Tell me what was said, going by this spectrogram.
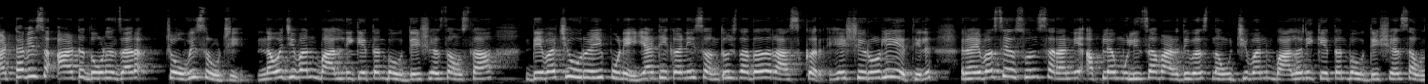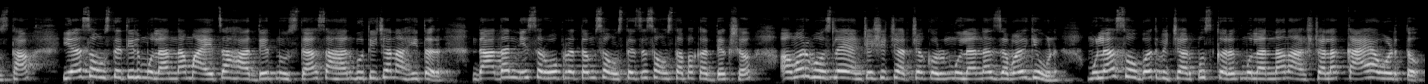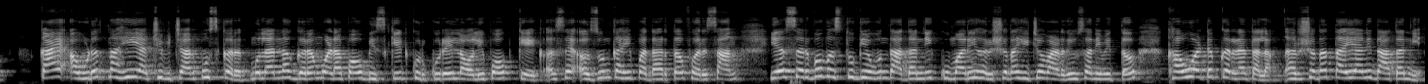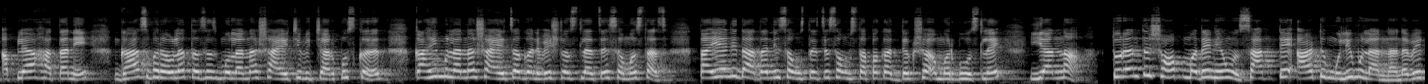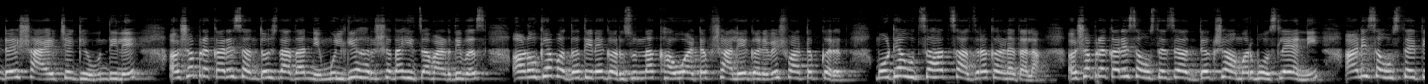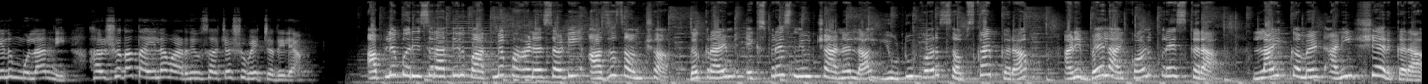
अठ्ठावीस आठ दोन हजार चोवीस रोजी नवजीवन बाल निकेतन बहुद्देशीय संस्था देवाची उरळी पुणे या ठिकाणी संतोषदादा रासकर हे शिरोली येथील रहिवासी असून सरांनी आपल्या मुलीचा वाढदिवस नवजीवन बालनिकेतन बहुद्देशीय संस्था या संस्थेतील मुलांना मायेचा हात देत नुसत्या सहानुभूतीच्या नाही तर दादांनी सर्वप्रथम संस्थेचे संस्थापक अध्यक्ष अमर भोसले यांच्याशी चर्चा करून मुलांना जवळ घेऊन मुलासोबत विचारपूस करत मुलांना नाश्त्याला काय आवडतं काय आवडत नाही याची विचारपूस करत मुलांना गरम vada pav biscuit Kurkure lollipop cake असे अजून काही पदार्थ फरसान या सर्व वस्तू घेऊन दादांनी कुमारी हर्षदा हिच्या वाढदिवसानिमित्त खाऊ वाटप करण्यात आला. हर्षदा ताई आणि दादांनी आपल्या हाताने घास भरवला तसेच मुलांना शाळेची विचारपूस करत काही मुलांना शाळेचा गणवेश नसल्याचे समजताच ताई आणि दादांनी संस्थेचे संस्थापक अध्यक्ष अमर भोसले यांना तुरंत शॉपमध्ये नेऊन सात ते आठ मुली मुलांना नवीन ड्रेस शाळेचे घेऊन दिले. अशा प्रकारे संतोष दादांनी मुलगी हर्षदा हिचा वाढदिवस अनोख्या पद्धतीने गरजूंना खाऊ वाटप शालेय गणवेश वाटप करत मोठ्या उत्साहात साजरा करण्यात आला. अशा प्रकारे संस्थेचे अध्यक्ष अमर भोसले यांनी आणि संस्थेतील मुलांनी हर्षदा ताईला वाढदिवसाच्या शुभेच्छा दिल्या. आपल्या परिसरातील बातम्या पाहण्यासाठी आजच आमच्या द क्राईम एक्सप्रेस न्यूज चॅनलला यूट्यूबवर सबस्क्राईब करा आणि बेल आयकॉन प्रेस करा. लाईक कमेंट आणि शेअर करा.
